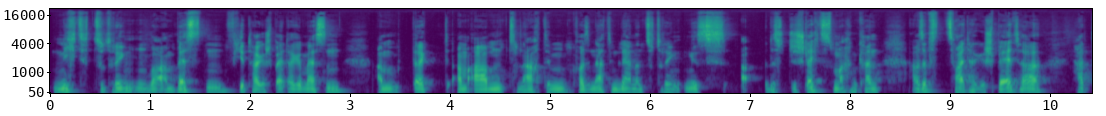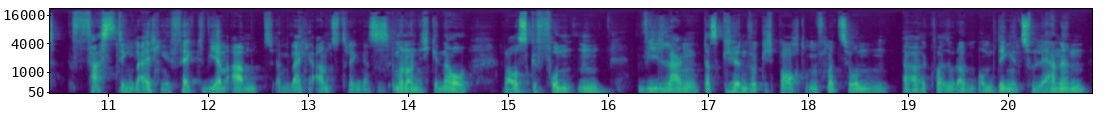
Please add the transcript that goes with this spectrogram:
nicht zu trinken war am besten, vier Tage später gemessen. Am, direkt am Abend nach dem, quasi nach dem Lernen zu trinken ist das, das Schlechteste machen kann. Aber selbst zwei Tage später hat fast den gleichen Effekt wie am Abend, am gleichen Abend zu trinken. Es ist immer noch nicht genau rausgefunden, wie lang das Gehirn wirklich braucht, um Informationen äh, quasi oder um Dinge zu lernen.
